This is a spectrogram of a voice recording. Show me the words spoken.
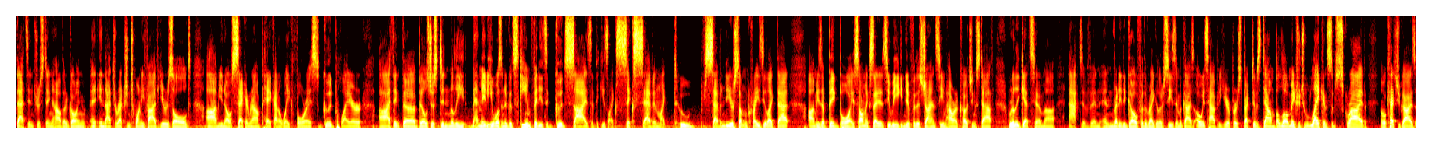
that's interesting how they're going in that direction. 25 years old, um, you know, second round pick out of Wake Forest, good player. Uh, I think the Bills just didn't really. Maybe he wasn't a good scheme fit. He's a good size. I think he's like six seven, like 270 or something crazy like that. Um, he's a big boy, so I'm excited to see what he can do for this Giants team. How our coaching staff really gets him uh, active and, and ready to go for the regular season. But guys, always happy to hear perspectives down below. Make sure to like and subscribe, and we'll catch you guys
